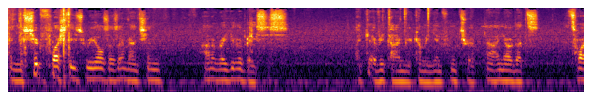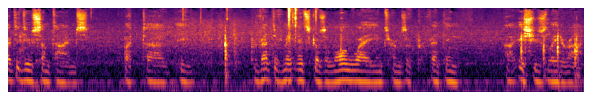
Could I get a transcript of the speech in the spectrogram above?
And you should flush these reels, as I mentioned, on a regular basis. Like every time you're coming in from trip. Now I know that's it's hard to do sometimes, but uh, the preventive maintenance goes a long way in terms of preventing uh, issues later on.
